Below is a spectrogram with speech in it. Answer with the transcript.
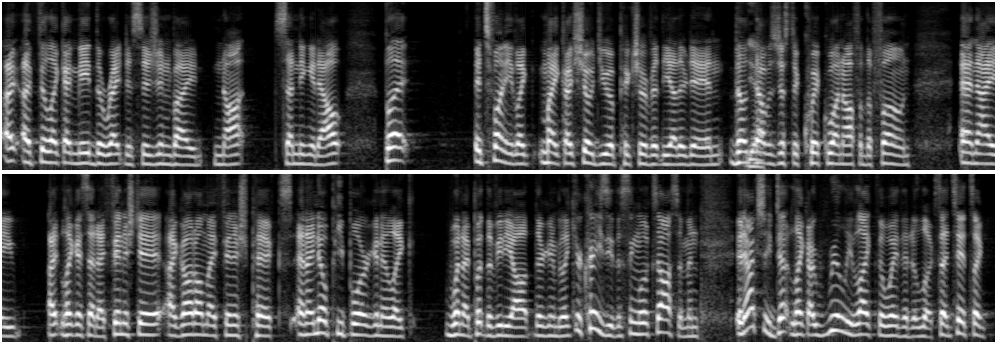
I, I feel like I made the right decision by not sending it out. But it's funny, like Mike, I showed you a picture of it the other day, and th- Yeah. that was just a quick one off of the phone. And I, I, like I said, I finished it. I got all my finished picks, and I know people are gonna like when I put the video out, they're gonna be like, "You're crazy! This thing looks awesome!" And it actually does. Like I really like the way that it looks. I'd say it's like,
